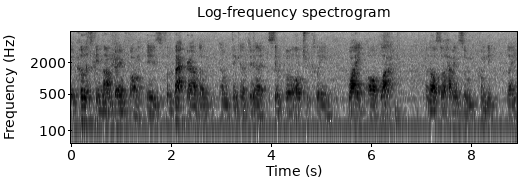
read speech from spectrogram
The colour scheme that I'm going for is, for the background, I'm, I'm thinking of doing a simple, ultra clean, white or black, and also having some company like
